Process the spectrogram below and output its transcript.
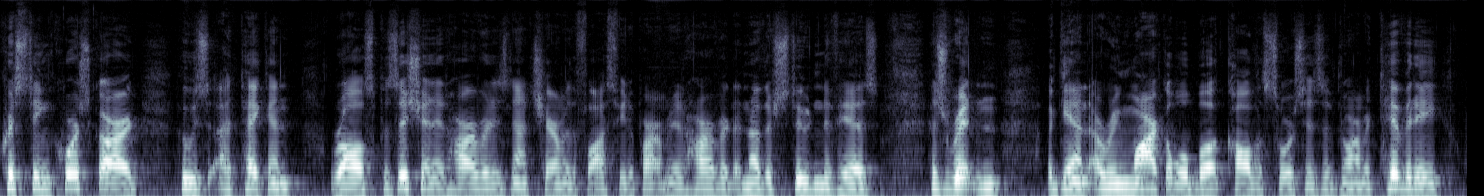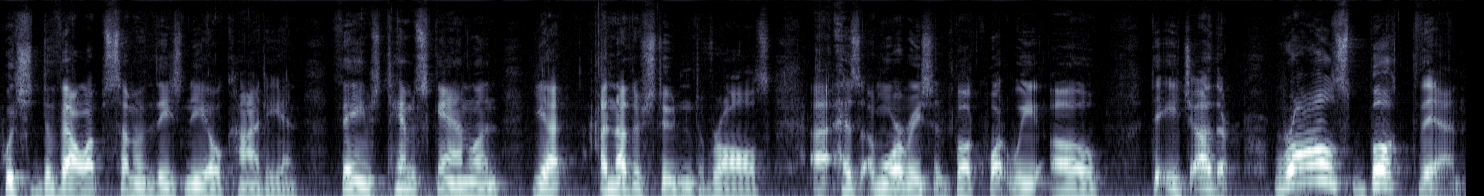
Christine Korsgaard, who's uh, taken Rawls' position at Harvard, is now chairman of the philosophy department at Harvard. Another student of his has written, again, a remarkable book called The Sources of Normativity, which develops some of these neo Kantian themes. Tim Scanlon, yet another student of Rawls, uh, has a more recent book, What We Owe to Each Other. Rawls' book, then,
